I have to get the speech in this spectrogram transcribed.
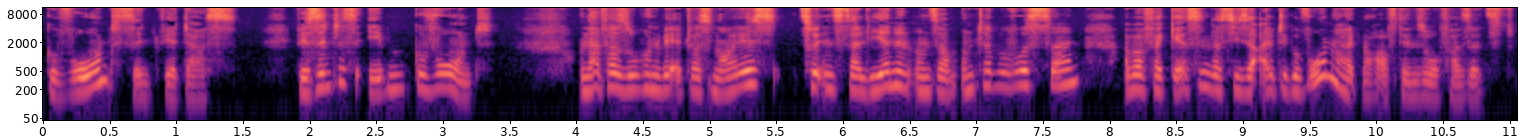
gewohnt sind wir das. Wir sind es eben gewohnt. Und dann versuchen wir etwas Neues zu installieren in unserem Unterbewusstsein, aber vergessen, dass diese alte Gewohnheit noch auf dem Sofa sitzt.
